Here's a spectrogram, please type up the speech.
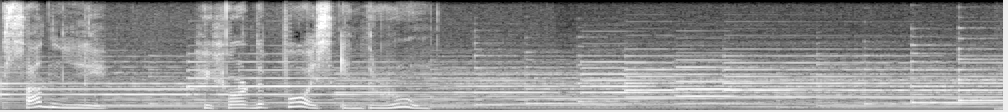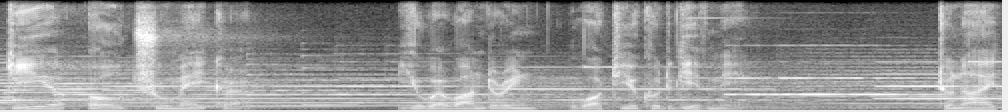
Suddenly, he heard a voice in the room. Dear old shoemaker, you were wondering what you could give me. Tonight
